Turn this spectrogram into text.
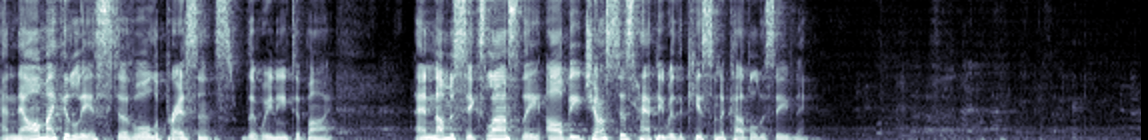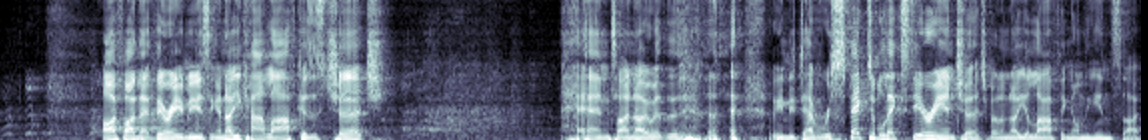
And now I'll make a list of all the presents that we need to buy. And number six, lastly, I'll be just as happy with a kiss and a cuddle this evening. I find that very amusing. I know you can't laugh because it's church. And I know we need to have a respectable exterior in church, but I know you're laughing on the inside.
